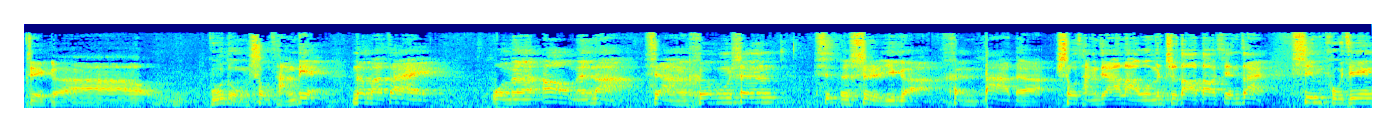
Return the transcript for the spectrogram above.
这个古董收藏店。那么在我们澳门呢，像何鸿燊是是一个很大的收藏家了。我们知道，到现在新葡京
